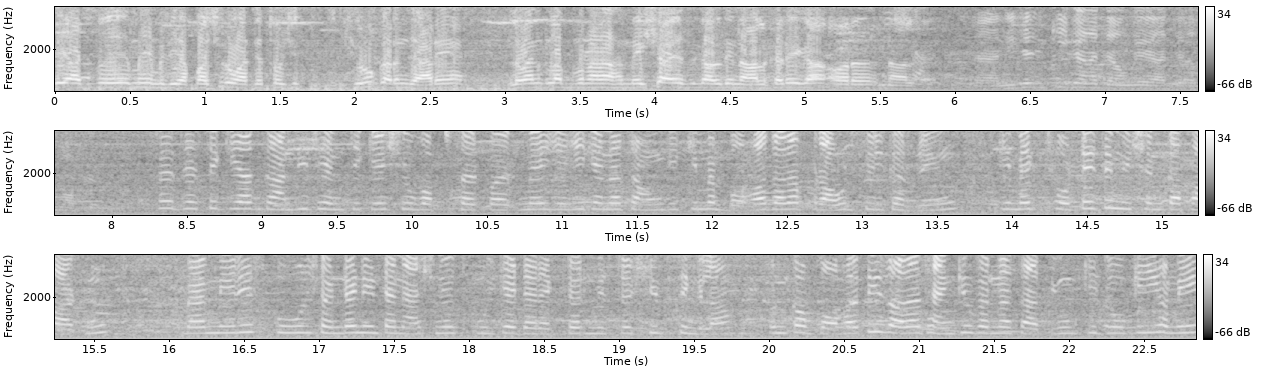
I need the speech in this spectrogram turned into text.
ਤੇ ਅੱਜ ਤੋਂ ਇਹ ਮੁਹਿੰਮ ਦੀ ਆਪਾਂ ਸ਼ੁਰੂਆਤ ਇੱਥੋਂ ਸ਼ੁ- ਸ਼ੁਰੂ ਕਰਨ ਜਾ ਰਹੇ ਹਾਂ ਲਵਨ ਕਲੱਬ ਬਣਾਉਣਾ ਹਮੇਸ਼ਾ ਇਸ ਗੱਲ ਦੇ ਨਾਲ ਖੜੇਗਾ ਔਰ ਨਾਲ ਹੈ ਨੀਸ਼ਾ ਜੀ ਕੀ ਕਹਿਣਾ ਚਾਹੋਗੇ ਅੱਜ ਦਾ ਮੌਕੇ सर जैसे कि आज गांधी जयंती के शुभ अवसर पर मैं यही कहना चाहूँगी कि मैं बहुत ज़्यादा प्राउड फील कर रही हूँ कि मैं एक छोटे से मिशन का पार्ट हूँ मैं मेरे स्कूल, टंडन इंटरनेशनल स्कूल के डायरेक्टर मिस्टर शिव सिंगला, उनका बहुत ही ज़्यादा थैंक यू करना चाहती हूँ कि जो कि हमें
